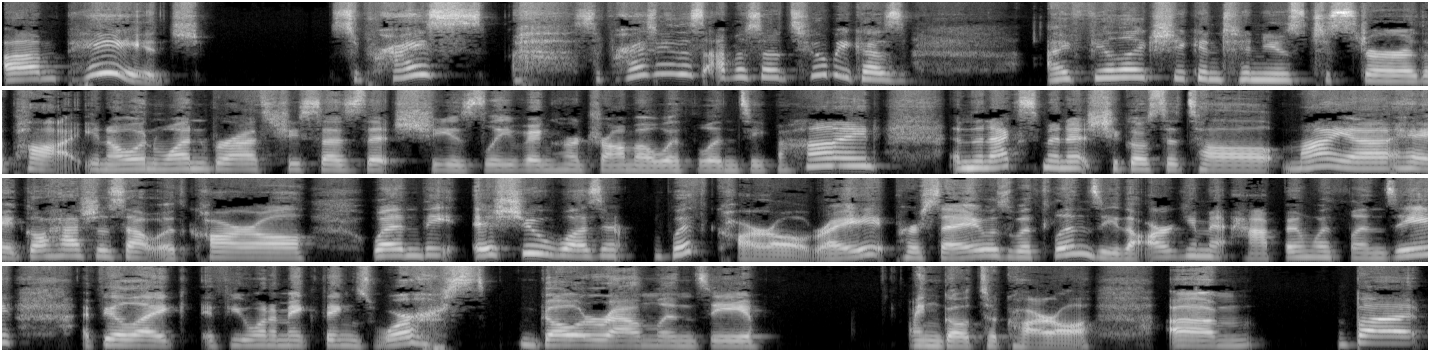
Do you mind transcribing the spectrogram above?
Um, Paige, surprise, surprised me this episode too because I feel like she continues to stir the pot. You know, in one breath, she says that she's leaving her drama with Lindsay behind. And the next minute, she goes to tell Maya, hey, go hash this out with Carl. When the issue wasn't with Carl, right? Per se, it was with Lindsay. The argument happened with Lindsay. I feel like if you want to make things worse, go around Lindsay and go to Carl. Um, but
